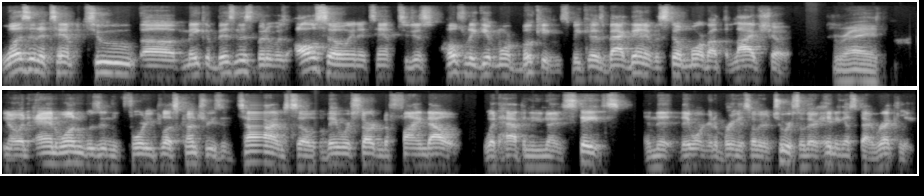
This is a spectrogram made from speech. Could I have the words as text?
was an attempt to uh, make a business, but it was also an attempt to just hopefully get more bookings because back then it was still more about the live show. Right. You know, and AND1 was in 40 plus countries at the time. So they were starting to find out what happened in the United States and that they weren't going to bring us other tours. So they're hitting us directly.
